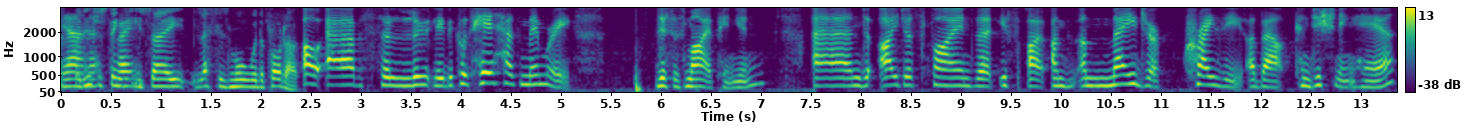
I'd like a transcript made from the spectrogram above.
yeah. but interesting great. that you say less is more with the product. Oh, absolutely, because hair has memory. This is my opinion. And I just find that if I, I'm a major crazy about conditioning hair,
